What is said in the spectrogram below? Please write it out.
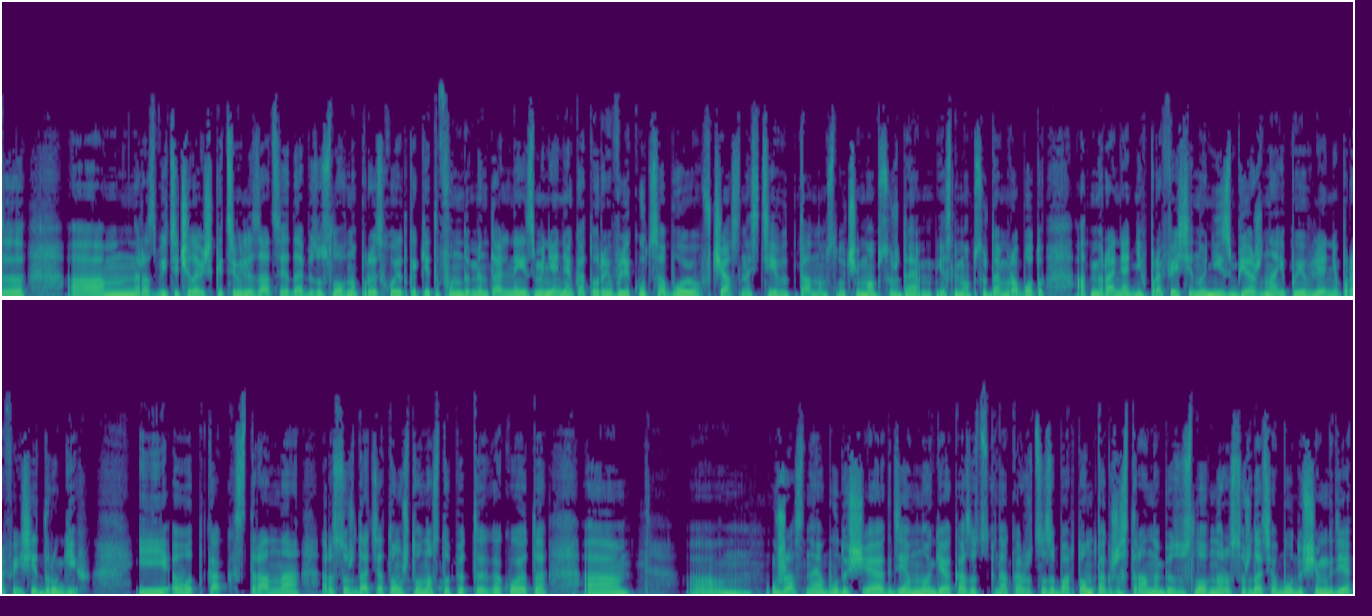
э, развития человеческой цивилизации, да, безусловно, происходят какие-то фундаментальные изменения, которые влекут собой, в частности, в данном случае мы обсуждаем, если мы обсуждаем работу, отмирание одних профессий, но неизбежно и появление профессий других. И вот как странно рассуждать о том, что наступит какое-то что а, Эм, ужасное будущее, где многие окажутся, окажутся за бортом. Также странно, безусловно, рассуждать о будущем, где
